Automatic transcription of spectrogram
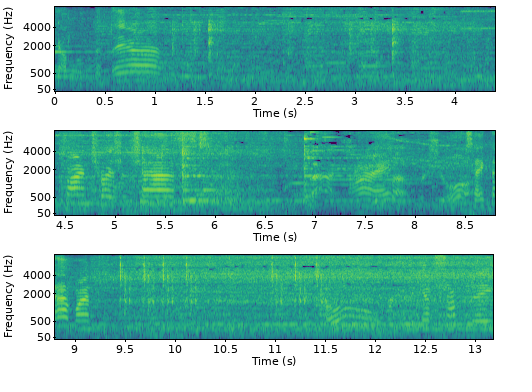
Got a little bit there. On, treasure chest. All right. a keeper for sure. Take that one. Oh, we're gonna get something.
